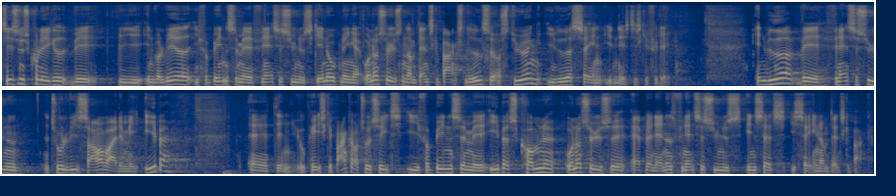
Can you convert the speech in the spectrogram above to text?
Tilsynskollegiet vil blive involveret i forbindelse med Finanssynets genåbning af undersøgelsen om Danske Banks ledelse og styring i videre i den estiske filial. Endvidere vil Finanssynet naturligvis samarbejde med EBA, den europæiske bankautoritet, i forbindelse med EBAs kommende undersøgelse af blandt andet Finanssynets indsats i sagen om Danske Bank.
